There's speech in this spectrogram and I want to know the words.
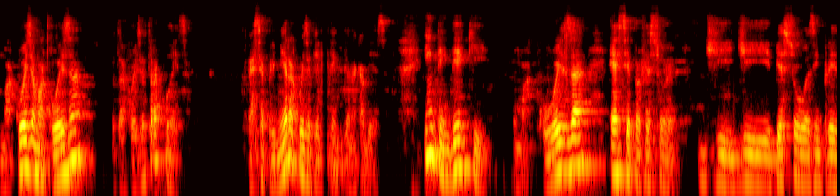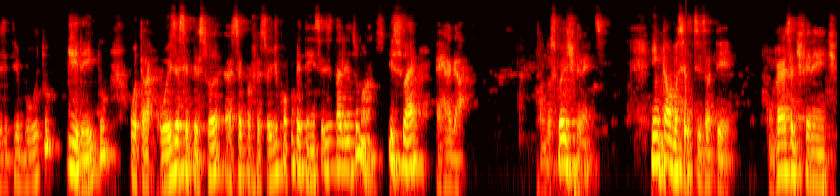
uma coisa é uma coisa, outra coisa é outra coisa. Essa é a primeira coisa que ele tem que ter na cabeça. Entender que Uma coisa é ser professor de, de pessoas, empresa e tributo, direito. Outra coisa é ser, pessoa, é ser professor de competências e talentos humanos. Isso é RH. São duas coisas diferentes. Então você precisa ter conversa diferente,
